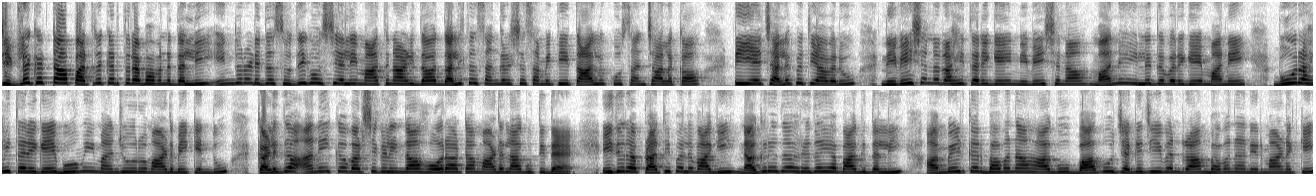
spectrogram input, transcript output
ಶಿಡ್ಲಘಟ್ಟ ಪತ್ರಕರ್ತರ ಭವನದಲ್ಲಿ ಇಂದು ನಡೆದ ಸುದ್ದಿಗೋಷ್ಠಿಯಲ್ಲಿ ಮಾತನಾಡಿದ ದಲಿತ ಸಂಘರ್ಷ ಸಮಿತಿ ತಾಲೂಕು ಸಂಚಾಲಕ ಟಿಎ ಚಲಪತಿ ಅವರು, ನಿವೇಶನ ರಹಿತರಿಗೆ ನಿವೇಶನ, ಮನೆ ಇಲ್ಲದವರಿಗೆ ಮನೆ ಭೂರಹಿತರಿಗೆ ಭೂಮಿ ಮಂಜೂರು ಮಾಡಬೇಕೆಂದು ಕಳೆದ ಅನೇಕ ವರ್ಷಗಳಿಂದ ಹೋರಾಟ ಮಾಡಲಾಗುತ್ತಿದೆ. ಇದರ ಪ್ರತಿಫಲವಾಗಿ ನಗರದ ಹೃದಯ ಭಾಗದಲ್ಲಿ ಅಂಬೇಡ್ಕರ್ ಭವನ ಹಾಗೂ ಬಾಬು ಜಗಜೀವನ್ ರಾಮ್ ಭವನ ನಿರ್ಮಾಣಕ್ಕೆ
